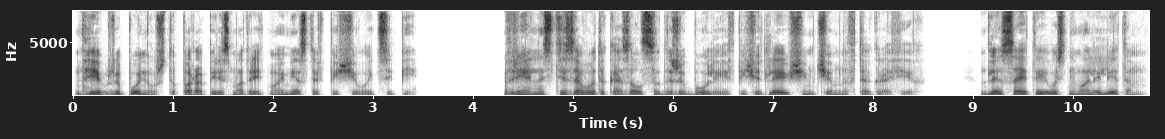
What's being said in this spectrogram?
Да я уже понял, что пора пересмотреть мое место в пищевой цепи. В реальности завод оказался даже более впечатляющим, чем на фотографиях. Для сайта его снимали летом,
